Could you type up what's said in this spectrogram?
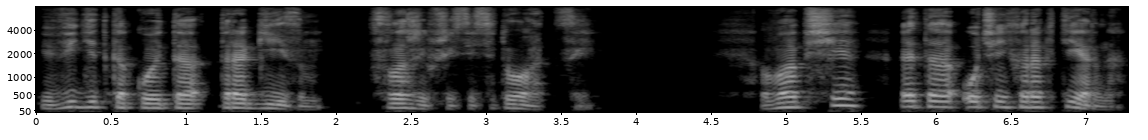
видит какой-то трагизм в сложившейся ситуации. Вообще, это очень характерно,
